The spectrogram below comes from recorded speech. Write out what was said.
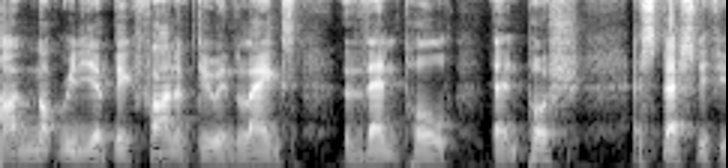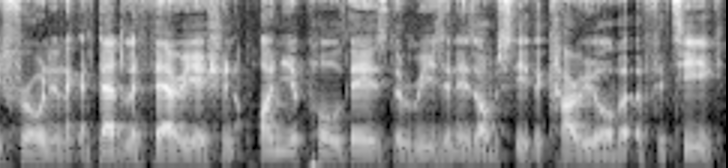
I'm not really a big fan of doing legs, then pull, then push especially if you're throwing in like a deadlift variation on your pull days. The reason is obviously the carryover of fatigue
